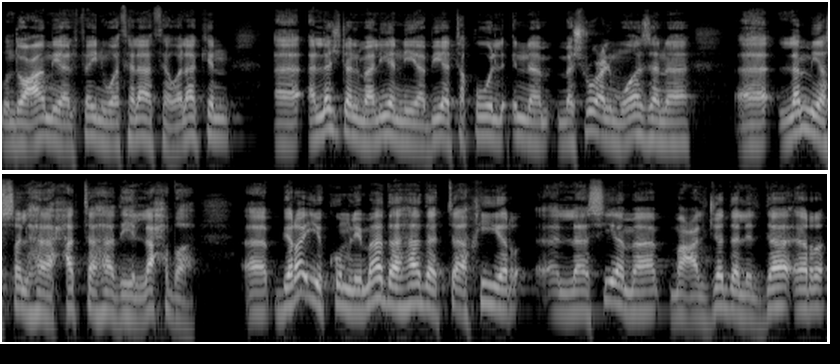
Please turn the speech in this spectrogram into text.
منذ عام 2003 ولكن آه، اللجنة المالية النيابية تقول إن مشروع الموازنة آه، لم يصلها حتى هذه اللحظة. برأيكم لماذا هذا التأخير لا سيما مع الجدل الدائر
